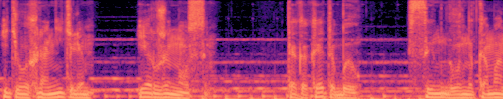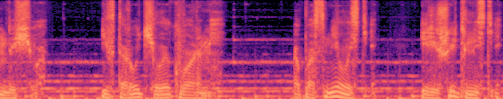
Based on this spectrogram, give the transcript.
и телохранителем, и оруженосцем. так как это был сын главнокомандующего и второй человек в армии. А по смелости и решительности,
